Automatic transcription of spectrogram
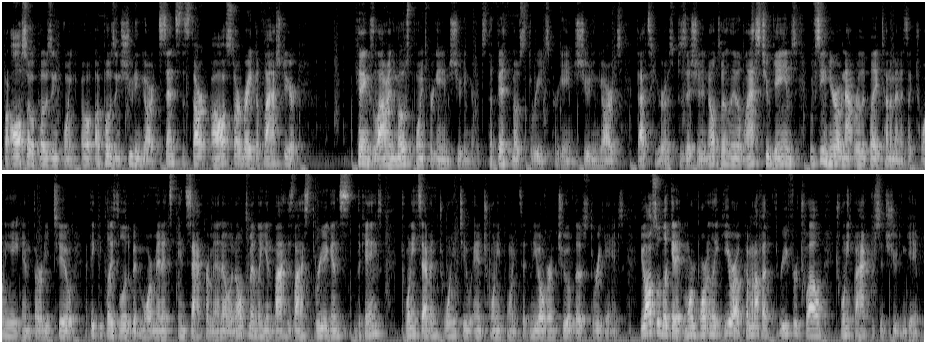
but also opposing point opposing shooting guards. Since the start All Star break of last year, Kings allowing the most points per game to shooting yards, the fifth most threes per game to shooting yards. That's Herro's position. And ultimately, the last two games, we've seen Herro not really play a ton of minutes, like 28 and 32. I think he plays a little bit more minutes in Sacramento. And ultimately, in his last three against the Kings, 27, 22, and 20 points, hitting the over in two of those three games. You also look at it, more importantly, Herro coming off a 3 for 12, 25% shooting game.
